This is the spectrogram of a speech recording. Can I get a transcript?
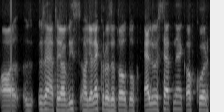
a, az üzenet, hogy a, visz, hogy a lekörözött autók előszhetnek, akkor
